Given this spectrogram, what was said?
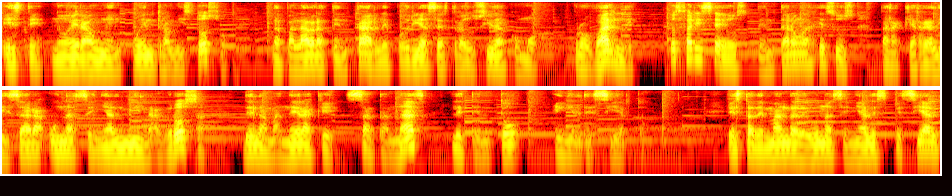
Este no era un encuentro amistoso. La palabra tentarle podría ser traducida como probarle. Los fariseos tentaron a Jesús para que realizara una señal milagrosa de la manera que Satanás le tentó en el desierto. Esta demanda de una señal especial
